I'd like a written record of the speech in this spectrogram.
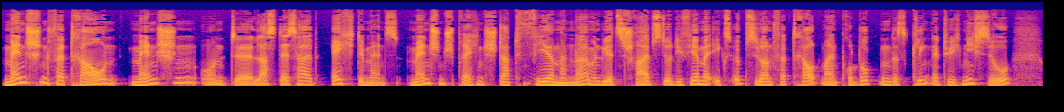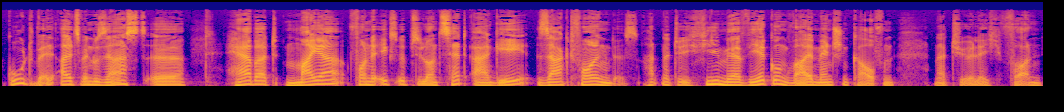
Menschen vertrauen Menschen und äh, lass deshalb echte Menschen, Menschen sprechen statt Firmen. Ne? Wenn du jetzt schreibst, du, die Firma XY vertraut meinen Produkten, das klingt natürlich nicht so gut, als wenn du sagst, äh, Herbert Meyer von der XYZ AG sagt Folgendes. Hat natürlich viel mehr Wirkung, weil Menschen kaufen natürlich von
